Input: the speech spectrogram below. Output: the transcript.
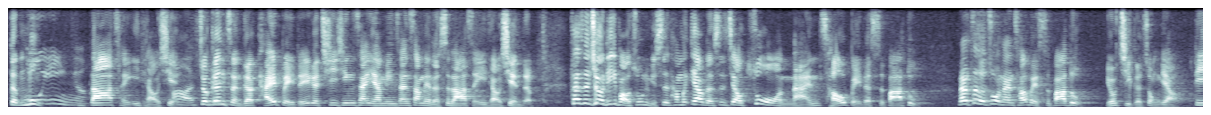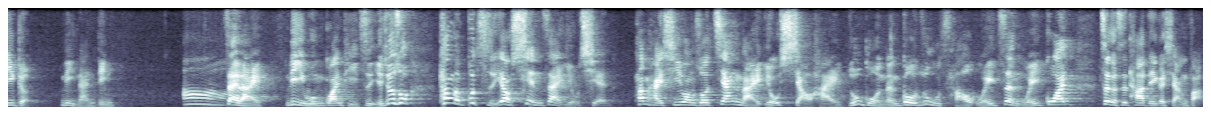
的木拉成一条线，就跟整个台北的一个七星山、阳明山上面的是拉成一条线的。但是就李宝珠女士他们要的是叫坐南朝北的十八度。那这个坐南朝北十八度有几个重要？第一个立南丁，哦，再来立文官体制，也就是说他们不只要现在有钱。他们还希望说，将来有小孩，如果能够入朝为政为官，这个是他的一个想法。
